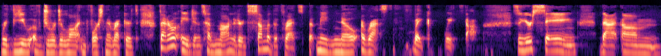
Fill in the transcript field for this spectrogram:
review of Georgia law enforcement records. Federal agents have monitored some of the threats, but made no arrests. Like, wait, stop. So you're saying that um,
